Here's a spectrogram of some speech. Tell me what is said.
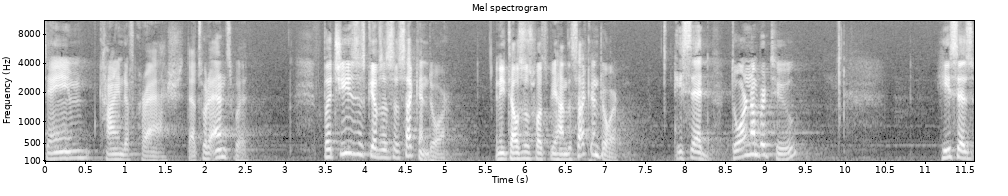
same kind of crash. That's what it ends with. But Jesus gives us a second door. And he tells us what's behind the second door. He said, Door number two, he says,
